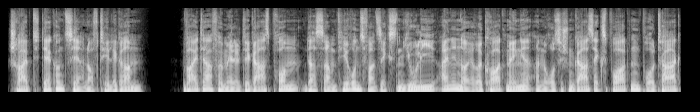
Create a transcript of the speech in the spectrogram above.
schreibt der Konzern auf Telegram. Weiter vermeldete Gazprom, dass am 24. Juli eine neue Rekordmenge an russischen Gasexporten pro Tag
